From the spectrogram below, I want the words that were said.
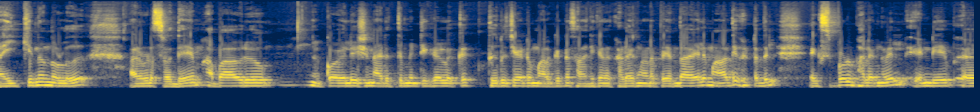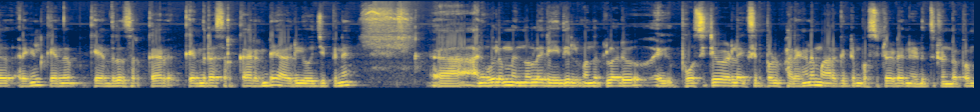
നയിക്കുന്നെന്നുള്ളത് അവിടെ ശ്രദ്ധേയം. അപ്പോൾ ആ ഒരു കോയലേഷൻ അരിത്തമെറ്റിക്കുകളൊക്കെ തീർച്ചയായിട്ടും മാർക്കറ്റിനെ സ്വാധീനിക്കുന്ന ഘടകങ്ങളാണ്. ഇപ്പോൾ എന്തായാലും ആദ്യഘട്ടത്തിൽ എക്സിപ്പോൾ ഫലങ്ങളിൽ എൻ ഡി എ അല്ലെങ്കിൽ കേന്ദ്ര കേന്ദ്ര സർക്കാർ കേന്ദ്ര സർക്കാരിന്റെ ആ ഒരു യോജിപ്പിന് അനുകൂലം എന്നുള്ള രീതിയിൽ വന്നിട്ടുള്ള ഒരു പോസിറ്റീവായിട്ടുള്ള എക്സിറ്റ് പോൾ ഫലങ്ങൾ മാർക്കറ്റും പോസിറ്റീവായിട്ട് തന്നെ എടുത്തിട്ടുണ്ട്. അപ്പം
